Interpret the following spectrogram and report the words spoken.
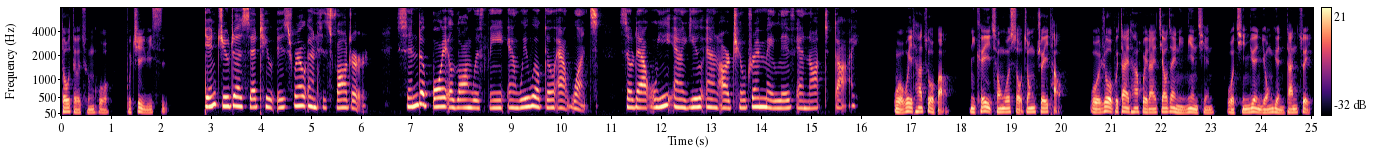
都得存活，不至于死。” Then Judah said to Israel and his father, Send the boy along with me, and we will go at once, so that we and you and our children may live and not die. 我为他作保，你可以从我手中追讨。我若不带他回来交在你面前， 我情愿永远担罪。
